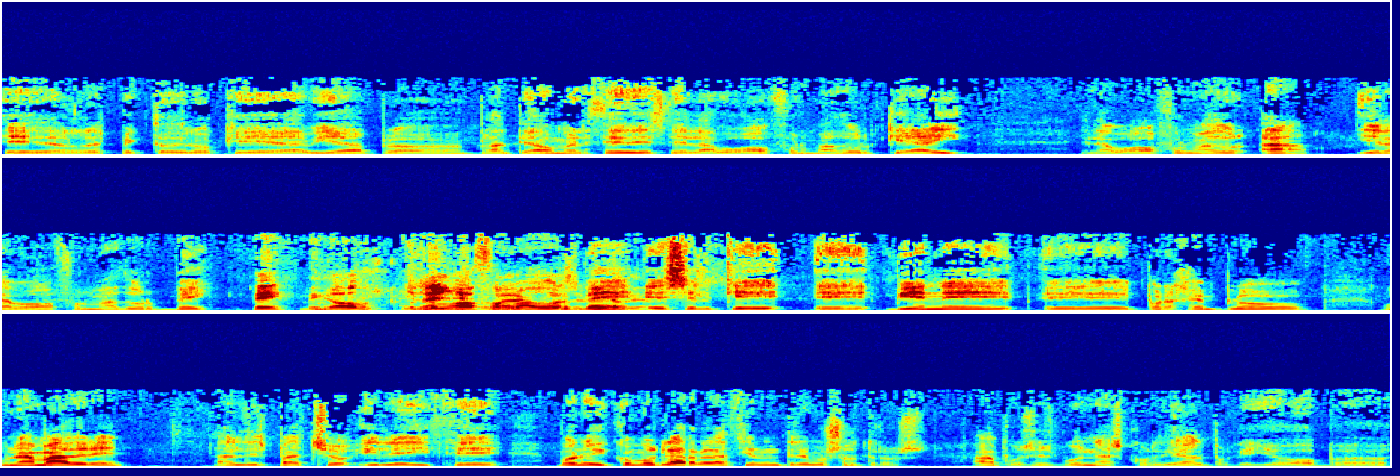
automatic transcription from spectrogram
eh, respecto de lo que había pla- planteado Mercedes del abogado formador que hay el abogado formador A y el abogado formador B. B, venga, vamos El abogado formador B es el que eh, viene, eh, por ejemplo, una madre al despacho y le dice, bueno, ¿y cómo es la relación entre vosotros? Ah, pues es buena, es cordial, porque yo, eh,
